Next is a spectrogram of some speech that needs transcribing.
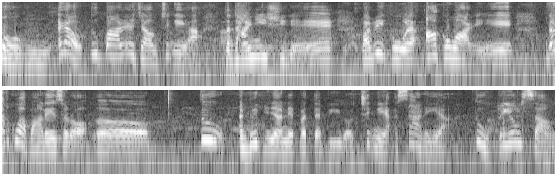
တော်ဘူးအဲ့ဒါကိုသူပါတဲ့အကြောင်းချစ်ခင်ကတတိုင်းကြီးရှိတယ်ဘာဖြစ်ကိုယ်လည်းအားကိုးရတယ်နောက်တစ်ခုကဘာလဲဆိုတော့အဲသူအနုပညာနဲ့ပတ်သက်ပြီးတော့ချစ်ခင်ကအစတည်းကသူ့တရုပ်ဆောင်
